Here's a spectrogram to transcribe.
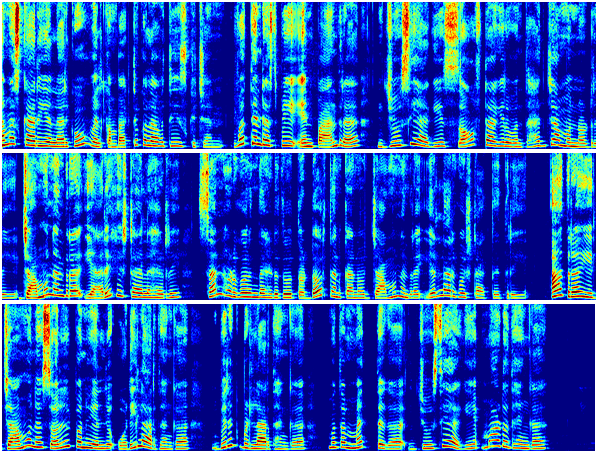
ನಮಸ್ಕಾರ ರೀ ಎಲ್ಲರಿಗೂ. Welcome back to Kalavathi's kitchen ಇವತ್ತಿನ ರೆಸಿಪಿ ಏನಪ್ಪಾ ಅಂದ್ರೆ ಜ್ಯೂಸಿಯಾಗಿ ಸಾಫ್ಟ್ ಆಗಿರುವಂತಹ ಜಾಮೂನ್ ನೋಡ್ರಿ. ಜಾಮೂನ್ ಅಂದ್ರೆ ಯಾರಿಗೆ ಇಷ್ಟ ಇಲ್ಲ ಹೇಳ್ರಿ. ಸಣ್ಣ ಹುಡುಗರಿಂದ ಹಿಡಿದು ದೊಡ್ಡವ್ರ ತನಕನೂ ಜಾಮೂನ್ ಅಂದ್ರೆ ಎಲ್ಲರಿಗೂ ಇಷ್ಟ ಆಗ್ತೈತ್ರಿ. ಆದ್ರೆ ಈ ಜಾಮೂನ್ ಸ್ವಲ್ಪನೂ ಎಲ್ಲಿ ಒಡಿಲಾರ್ದಂಗ, ಬಿರುಕ್ ಬಿಡ್ಲಾರ್ದಂಗ ಮತ್ತು ಮೆತ್ತಗ ಜ್ಯೂಸಿಯಾಗಿ ಮಾಡೋದು ಹೆಂಗೆ?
